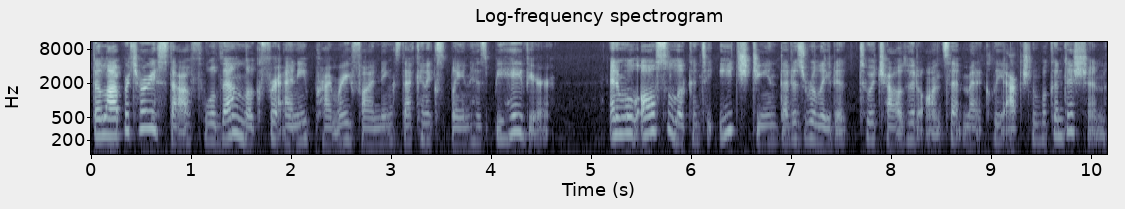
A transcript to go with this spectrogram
The laboratory staff will then look for any primary findings that can explain his behavior and will also look into each gene that is related to a childhood onset medically actionable condition.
